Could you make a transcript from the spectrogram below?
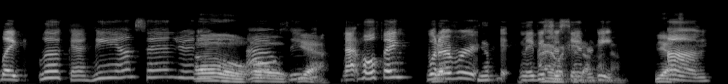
like, "Look at me, I'm Sandra." Oh, oh, yeah. That whole thing, whatever. Yep. Yep. Maybe it's just Sandra Dee. Yeah. Um,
